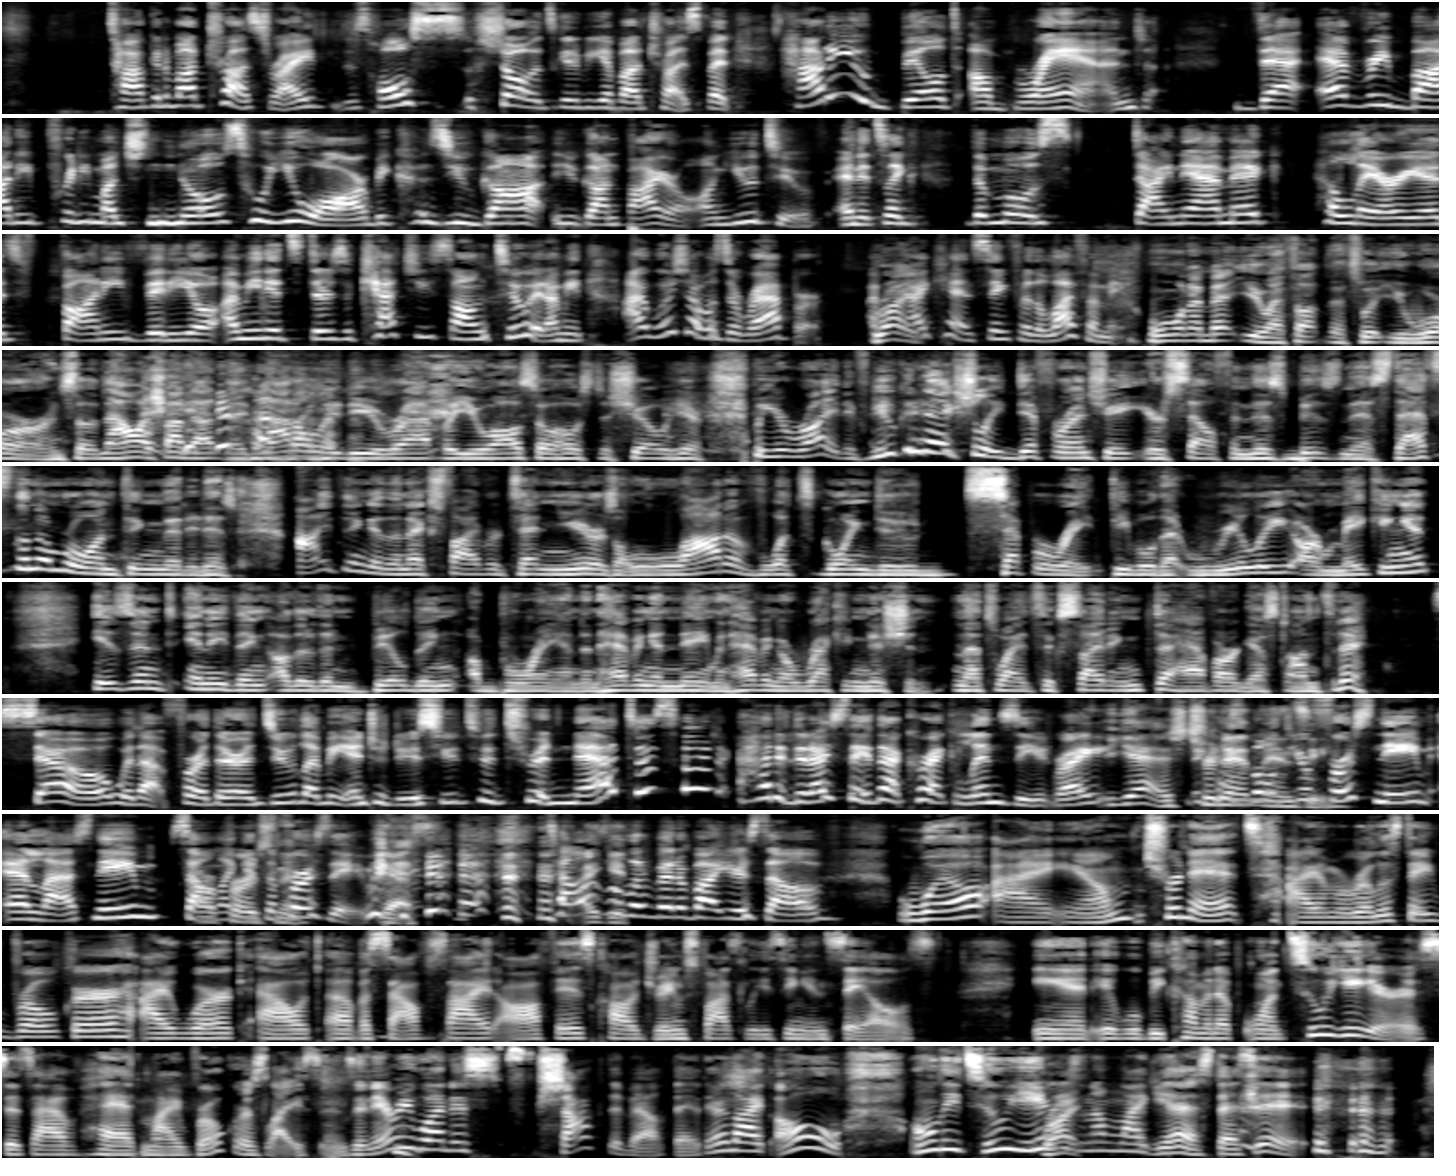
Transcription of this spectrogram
Talking about trust, right? This whole show is going to be about trust. But how do you build a brand that everybody pretty much knows who you are because you got you gone viral on YouTube, and it's like the most dynamic, hilarious, funny video. I mean, it's there's a catchy song to it. I mean, I wish I was a rapper. I mean, Right. I can't sing for the life of me. Well, when I met you, I thought that's what you were. And so now I found out that not only do you rap, but you also host a show here. But you're right. If you can actually differentiate yourself in this business, that's the number one thing that it is. I think in the next five or 10 years, a lot of what's going to separate people that really are making it isn't anything other than building a brand and having a name and having a recognition. And that's why it's exciting to have our guest on today. So, without further ado, let me introduce you to Trinette. Is it? How did, did I say that correct? Lindsay, right? Yes, because Trinette both your first name and last name sound Our like it's a first first name. name. Yes. Tell us a little bit about yourself. Well, I am Trinette. I am a real estate broker. I work out of a Southside office called Dream Spots Leasing and Sales. And it will be coming up on two years since I've had my broker's license. And everyone is shocked about that. They're like, oh, only two years? Right. And I'm like, yes, that's it.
